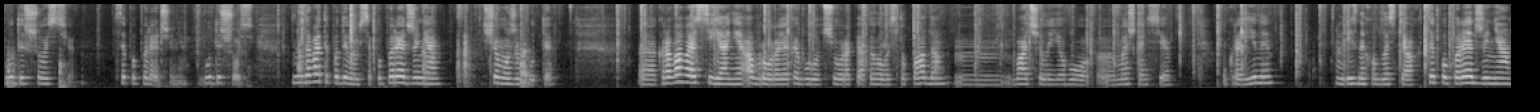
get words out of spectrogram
буде щось. Це попередження. Буде щось. Ну, давайте подивимося. Попередження, що може бути? Е, Кроваве сіяння Аврора, яке було вчора, 5 листопада. Бачили його е, мешканці України в різних областях. Це попередження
